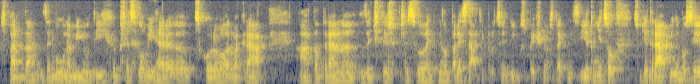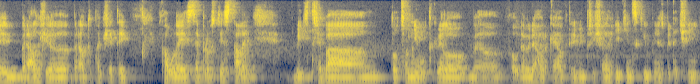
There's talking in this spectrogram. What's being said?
Sparta ze dvou nabídnutých přesilových her eh, skórovala dvakrát a Tatran ze čtyř přesilovek měl 50% úspěšnost. Tak myslí, je to něco, co tě trápí, nebo si bral, že, bral to tak, že ty fauly se prostě staly byť třeba to, co mě utkvělo, byl fou Davida Horkého, který mi přišel až dětinský úplně zbytečný,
